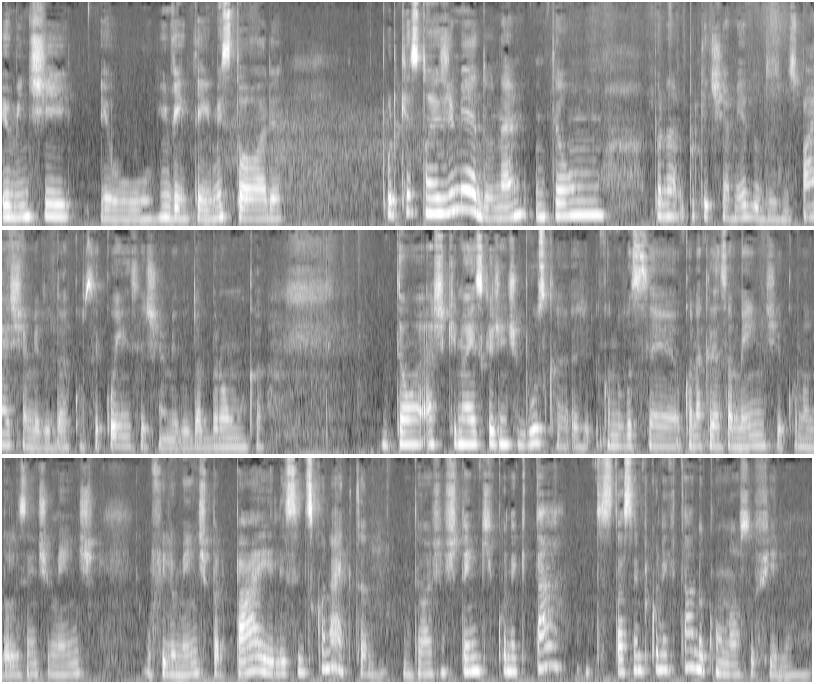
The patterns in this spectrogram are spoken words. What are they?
eu menti eu inventei uma história por questões de medo né então porque tinha medo dos meus pais tinha medo da consequência tinha medo da bronca então, acho que não é isso que a gente busca. Quando você, quando a criança mente, quando o adolescente mente, o filho mente para o pai, ele se desconecta. Então, a gente tem que conectar, estar sempre conectado com o nosso filho. Né?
